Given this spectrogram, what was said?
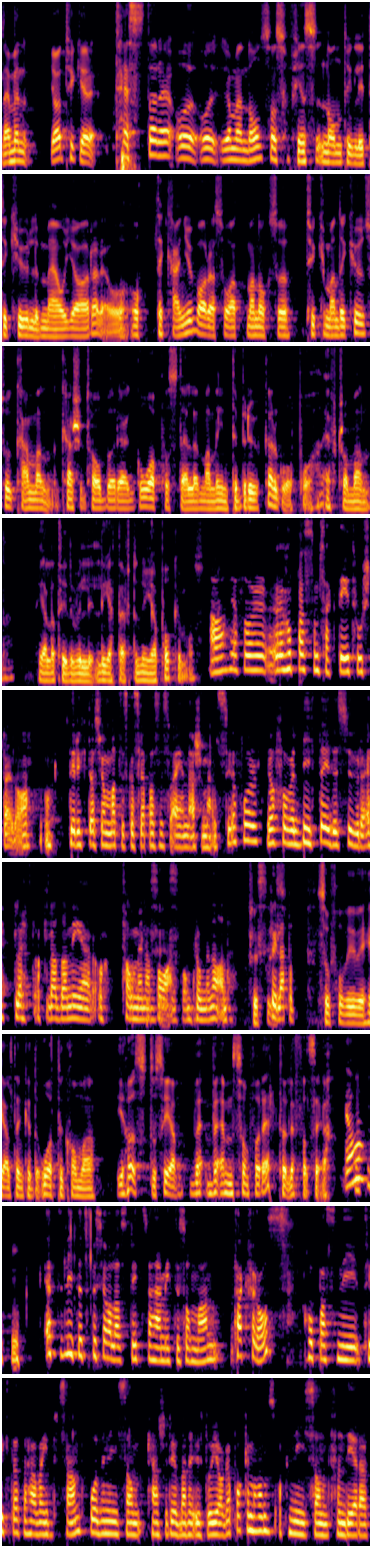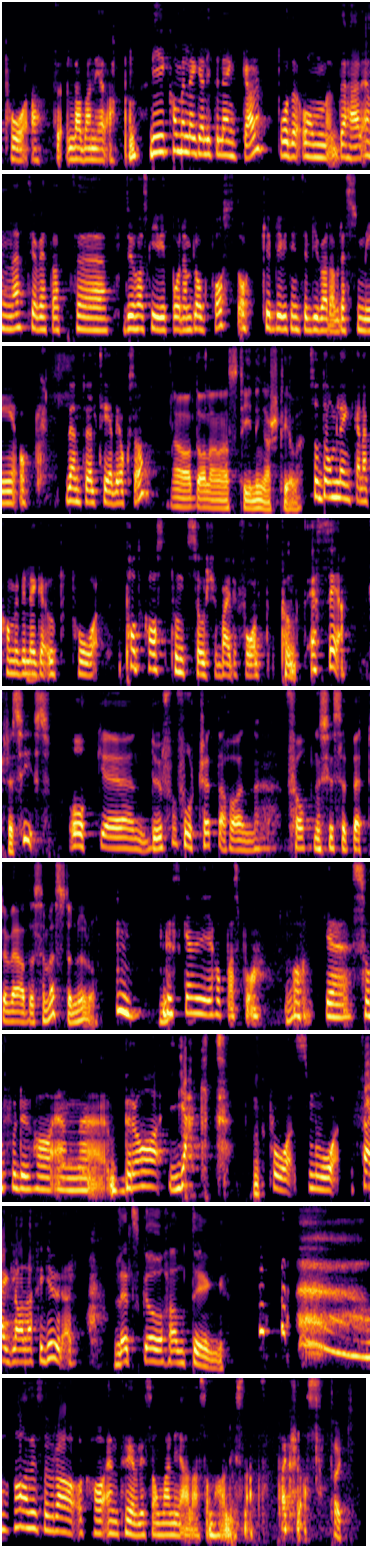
Nej, men jag tycker testa det och, och ja, men någonstans så finns någonting lite kul med att göra det. Och, och, det kan ju vara så att man också, tycker man det är kul så kan man kanske ta och börja gå på ställen man inte brukar gå på eftersom man hela tiden vill leta efter nya Pokémons. Ja, jag får jag hoppas som sagt, det är torsdag idag. Och det ryktas ju om att det ska släppas i Sverige när som helst. Så jag får, jag får väl bita i det sura äpplet och ladda ner och ta mina Precis. barn på en promenad. Precis. På... Så får vi helt enkelt återkomma i höst och se vem som får rätt, höll jag på att säga. Ja, ett litet specialavsnitt så här mitt i sommaren. Tack för oss! Hoppas ni tyckte att det här var intressant. Både ni som kanske redan är ute och jagar Pokémons och ni som funderar på att ladda ner appen. Vi kommer lägga lite länkar både om det här ämnet. Jag vet att eh, du har skrivit både en bloggpost och blivit intervjuad av Resumé och eventuellt tv också. Ja, Dalarnas Tidningars tv. Så de länkarna kommer vi lägga upp på podcast.socialbydefault.se. Precis. Och eh, du får fortsätta ha en förhoppningsvis ett bättre vädersemester nu då. Mm, det ska vi hoppas på. Mm. Och eh, så får du ha en eh, bra jakt på små färgglada figurer. Let's go hunting! ha det så bra och ha en trevlig sommar ni alla som har lyssnat. Tack för oss. Tack.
